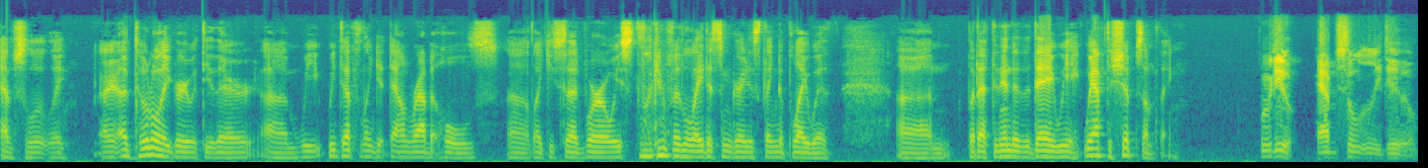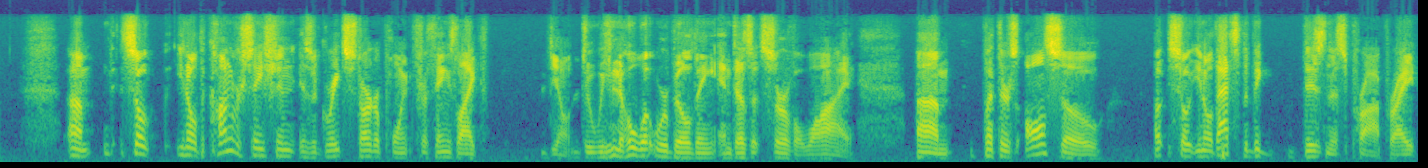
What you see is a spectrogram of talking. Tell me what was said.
Absolutely. I, I, totally agree with you there. Um, we we definitely get down rabbit holes. Uh, like you said, we're always looking for the latest and greatest thing to play with. Um, but at the end of the day, we we have to ship something. We do, absolutely do. Um, so you know, the conversation is a great starter point for things like, you know, do we know what we're building and does it serve a why? Um, but there's also, uh, so you know, that's the big business prop, right?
